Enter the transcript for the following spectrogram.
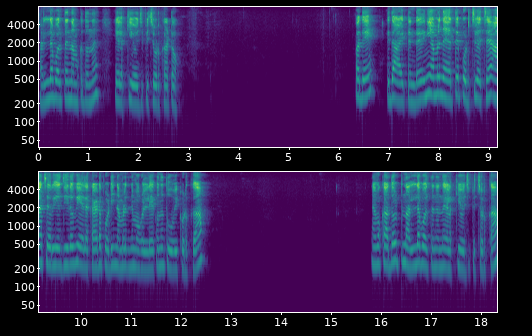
നല്ല പോലെ തന്നെ നമുക്കിതൊന്ന് ഇളക്കി യോജിപ്പിച്ച് കൊടുക്കാം കേട്ടോ അപ്പം അതേ ഇതായിട്ടുണ്ട്. ഇനി നമ്മൾ നേരത്തെ പൊടിച്ച് വെച്ച ആ ചെറിയ ജീരക ഏലക്കായുടെ പൊടി നമ്മൾ ഇതിന് മുകളിലേക്കൊന്ന് തൂവി കൊടുക്കുക നമുക്ക് അതും ഇട്ട് നല്ല പോലെ തന്നെ ഒന്ന് ഇളക്കി യോജിപ്പിച്ച് കൊടുക്കാം.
